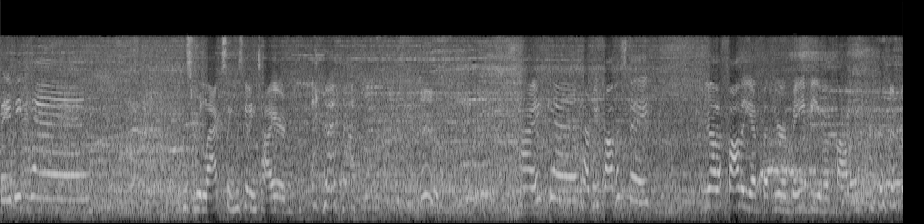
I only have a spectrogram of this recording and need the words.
Baby Ken. He's relaxing. He's getting tired. Hi, Ken. Happy Father's Day. You're not a father yet, but you're a baby of a father.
